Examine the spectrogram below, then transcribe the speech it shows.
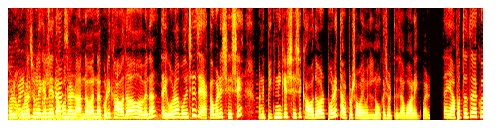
কারণ ওরা চলে গেলে তখন আর রান্না বান্না করে খাওয়া দাওয়া হবে না। তাই ওরা বলছে যে একেবারে শেষে মানে পিকনিকের শেষে খাওয়া দাওয়ার পরে তারপর সবাই মিলে নৌকা চড়তে যাব আরেকবার। তাই আপাতত এখন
